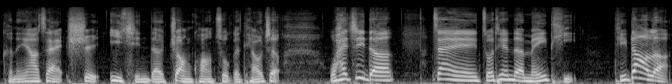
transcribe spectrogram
可能要在视疫情的状况做个调整。我还记得在昨天的媒体提到了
